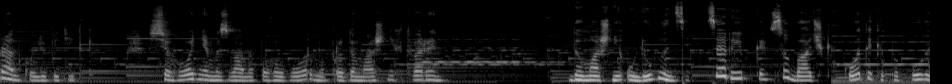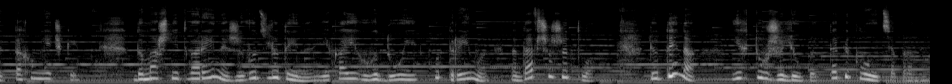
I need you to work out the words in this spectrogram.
ранку, любі дітки! Сьогодні ми з вами поговоримо про домашніх тварин. Домашні улюбленці це рибки, собачки, котики, папуги та хом'ячки. Домашні тварини живуть з людиною, яка їх годує, утримує, надавши житло. Людина їх дуже любить та піклується про них.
